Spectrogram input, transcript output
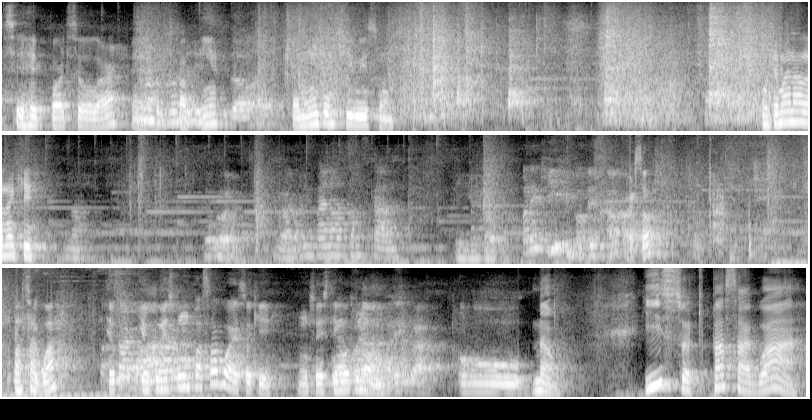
Você reporta o celular, é, capinha. É muito antigo isso, mano. Tem mais nada, né, aqui? Não. E agora? Agora não vai na outra escada. Olha aqui, filho, pra pescar, parça. ó. Passaguá? Eu, eu conheço como Passaguá isso aqui. Não sei se tem outro nome. O... Não. Isso aqui, Passaguá,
